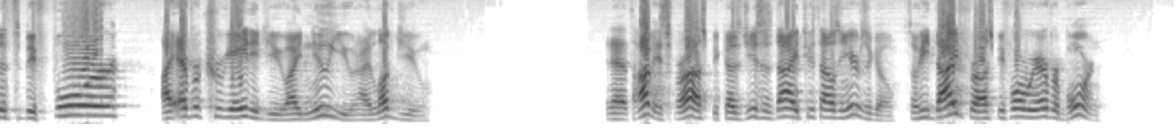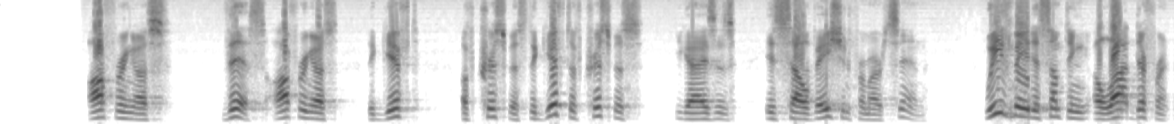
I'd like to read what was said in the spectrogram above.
since before I ever created you. I knew you and I loved you. And that's obvious for us because Jesus died 2,000 years ago. So he died for us before we were ever born, offering us this, offering us the gift of Christmas. The gift of Christmas, you guys, is, is salvation from our sin. We've made it something a lot different.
